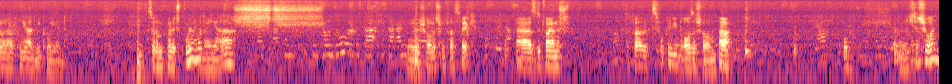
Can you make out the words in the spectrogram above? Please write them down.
Das ist so da von ja, Nico hier. So, damit man das spulen hat. Naja, der Schaum ist schon fast weg. Also das war ja nicht. Das war jetzt wirklich wie Brauseschaum. Ah, Riecht das schon?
